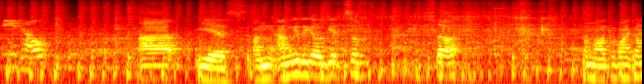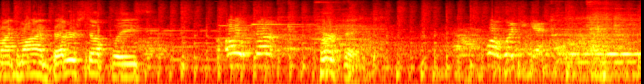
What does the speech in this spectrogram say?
Need help? Uh, yes. I'm, I'm gonna go get some stuff. Come on, come on, come on, come on. Better stuff, please. Oh, no. Perfect. Well, what'd you get?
